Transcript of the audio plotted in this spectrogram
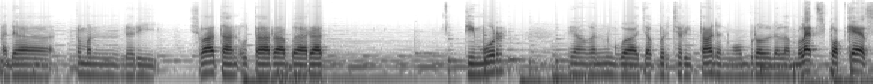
ada teman dari selatan, utara, barat, timur yang akan gue ajak bercerita dan ngobrol dalam Let's Podcast.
